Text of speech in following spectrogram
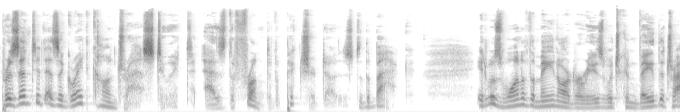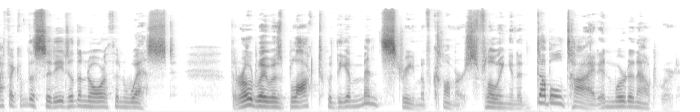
presented as a great contrast to it as the front of a picture does to the back. It was one of the main arteries which conveyed the traffic of the city to the north and west. The roadway was blocked with the immense stream of commerce flowing in a double tide inward and outward,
